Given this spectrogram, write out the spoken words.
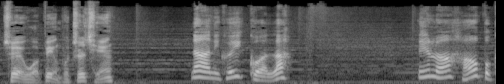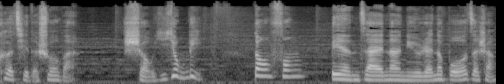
这我并不知情。”那你可以滚了。”林鸾毫不客气的说完，手一用力，刀锋便在那女人的脖子上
